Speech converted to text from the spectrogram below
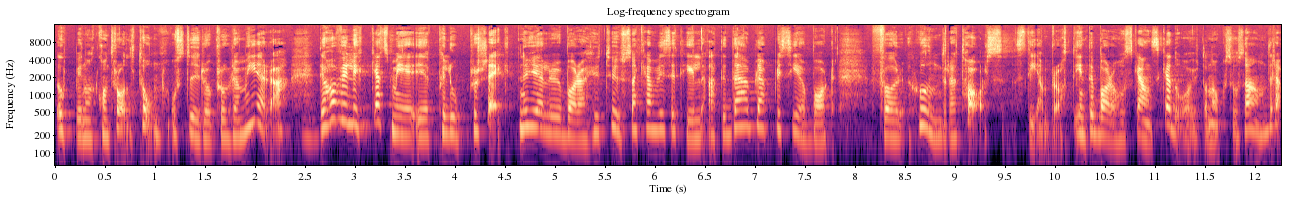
uppe i något kontrolltorn och styra och programmera. Det har vi lyckats med i ett pilotprojekt. Nu gäller det bara hur tusan kan vi se till att det där blir applicerbart för hundratals stenbrott. Inte bara hos Skanska då, utan också hos andra.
